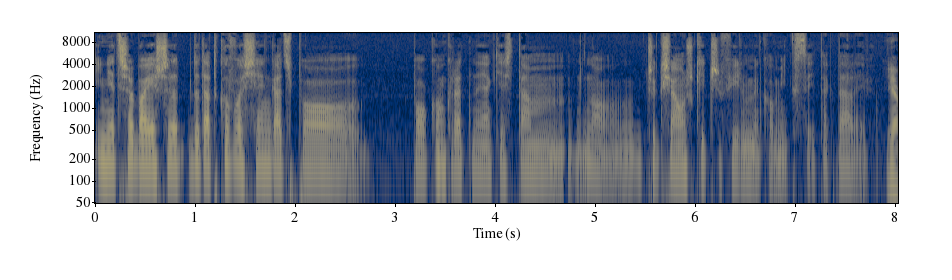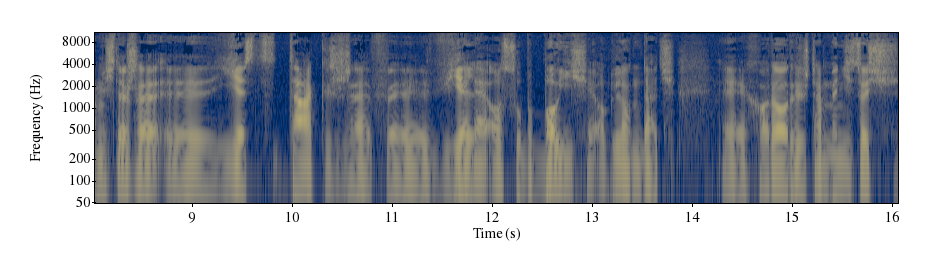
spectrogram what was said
i nie trzeba jeszcze dodatkowo sięgać po, po konkretne jakieś tam, no, czy książki, czy filmy, komiksy i tak dalej. Ja myślę, że y, jest tak, że wiele osób boi się oglądać horrory, że tam będzie coś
